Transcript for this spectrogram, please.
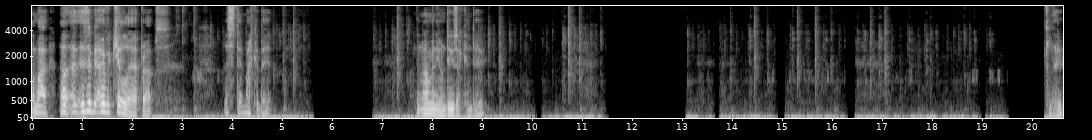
Am I? Uh, there's a bit overkill there, perhaps. Let's step back a bit. I don't know how many undos I can do. Clue.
